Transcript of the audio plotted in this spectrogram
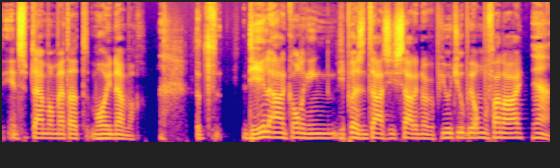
in september met dat mooie nummer. Dat, die hele aankondiging, die presentatie staat ik nog op YouTube bij Omroep van Rij. ja.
